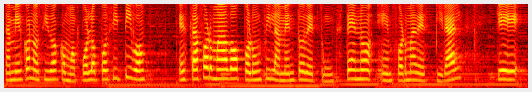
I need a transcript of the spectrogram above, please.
también conocido como polo positivo, está formado por un filamento de tungsteno en forma de espiral que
